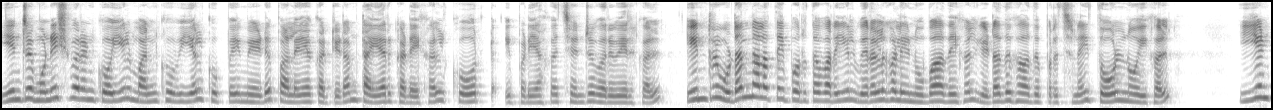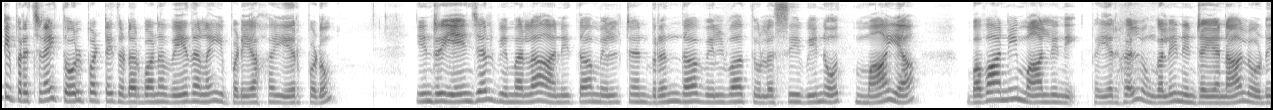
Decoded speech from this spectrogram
இன்று முனீஸ்வரன் கோயில் மண்குவியல் குப்பைமேடு பழைய கட்டிடம் டயர் கடைகள் கோர்ட் இப்படியாக சென்று வருவீர்கள். இன்று உடல் நலத்தை பொறுத்தவரையில் விரல்களின் உபாதைகள் இடதுகாது பிரச்சனை தோல் நோய்கள் இஎன்டி பிரச்சனை தோள்பட்டை தொடர்பான வேதனை இப்படியாக ஏற்படும். இன்று ஏஞ்சல் விமலா அனிதா மில்டன் பிருந்தா வில்வா துளசி வினோத் மாயா பவானி மாலினி பெயர்கள் உங்களின் இன்றைய நாளோடு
